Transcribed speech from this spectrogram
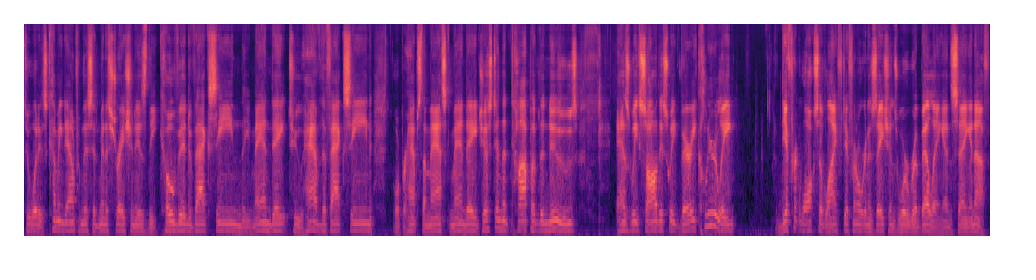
to what is coming down from this administration is the COVID vaccine, the mandate to have the vaccine, or perhaps the mask mandate, just in the top of the news. As we saw this week very clearly, different walks of life, different organizations were rebelling and saying enough.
